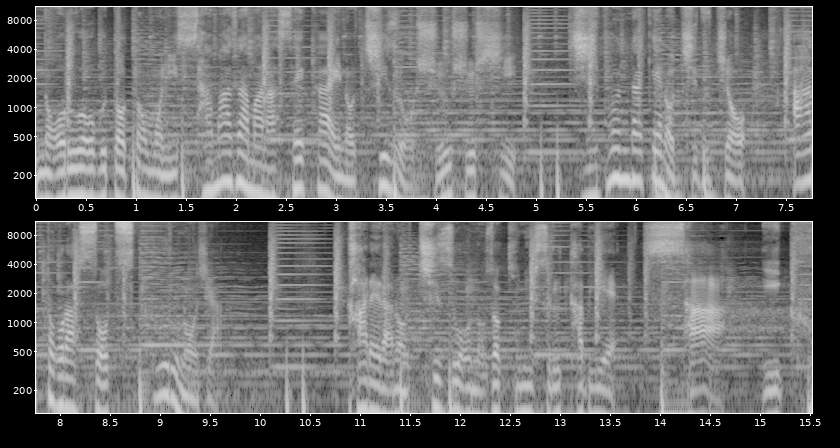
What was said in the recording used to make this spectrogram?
ノルオブと共に様々な世界の地図を収集し自分だけの地図帳アトラスを作るのじゃ。彼らの地図を覗き見する旅へさあ行く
